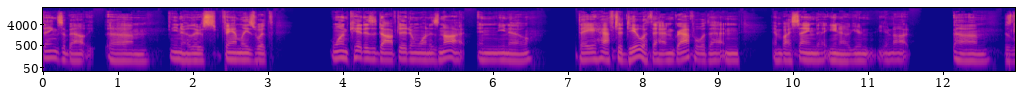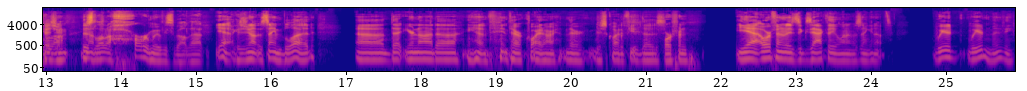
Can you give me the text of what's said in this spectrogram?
things about um, you know, there's families with one kid is adopted and one is not, and you know, they have to deal with that and grapple with that, and and by saying that you know you're you're not um There's, a because lot, of, there's you're a lot of horror movies about that. yeah because you're not the same blood uh that you're not uh yeah there are quite are there there's quite a few of those Orphan. yeah orphan is exactly what i was thinking of weird weird movie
